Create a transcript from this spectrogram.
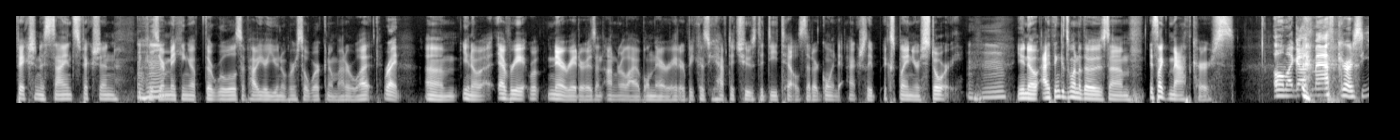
fiction is science fiction because Mhm. you're making up the rules of how your universe will work no matter what Right. um, you know, every narrator is an unreliable narrator because you have to choose the details that are going to actually explain your story. Mhm. You know, I think it's one of those. Um, it's like math curse, Oh my god, math curse.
